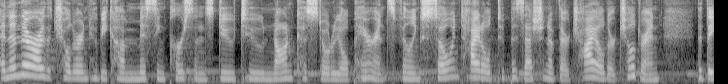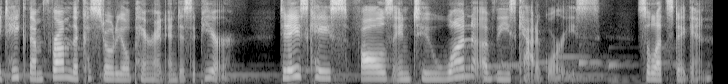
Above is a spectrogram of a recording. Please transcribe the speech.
And then there are the children who become missing persons due to non custodial parents feeling so entitled to possession of their child or children that they take them from the custodial parent and disappear. Today's case falls into one of these categories. So let's dig in.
